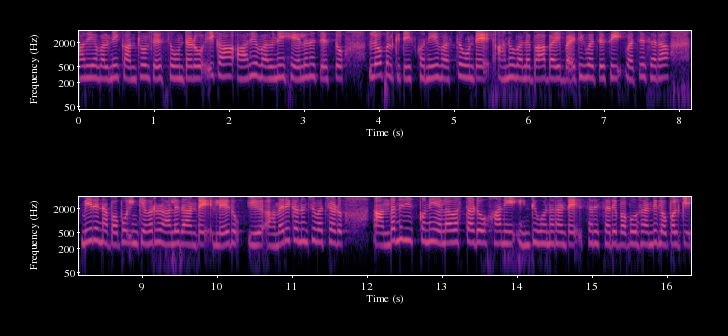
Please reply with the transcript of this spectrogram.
ఆర్య వాళ్ళని కంట్రోల్ చేస్తూ ఉంటాడు. ఇక ఆర్య వాళ్ళని హేళన చేస్తూ లోపలికి తీసుకొని వస్తూ ఉంటే అను వాళ్ళ బాబాయ్ బయటికి వచ్చేసి వచ్చేసారా? మీరే నా బాబు ఇంకెవరు రాలేదా? అంటే లేదు అమెరికా నుంచి వచ్చాడు. అందరినీ తీసుకొని ఎలా వస్తాడు? అని ఇంటి ఓనర్ అంటే సరే సరే బాబు రండి లోపలికి.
